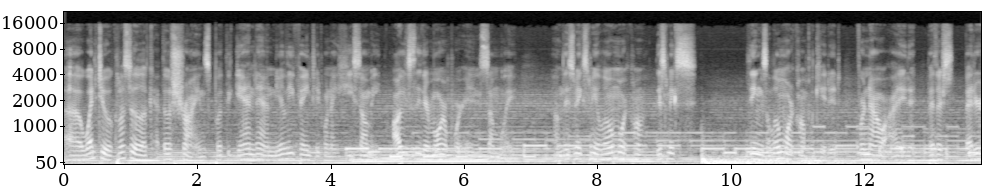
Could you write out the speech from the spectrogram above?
Uh, went to a closer look at those shrines, but the Gandan nearly fainted when he saw me. Obviously, they're more important in some way. Um, this makes me a little more this makes things a little more complicated. For now, I'd better better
